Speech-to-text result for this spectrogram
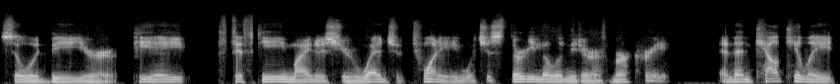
so it would be your PA 50 minus your wedge of 20, which is 30 millimeter of mercury, and then calculate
